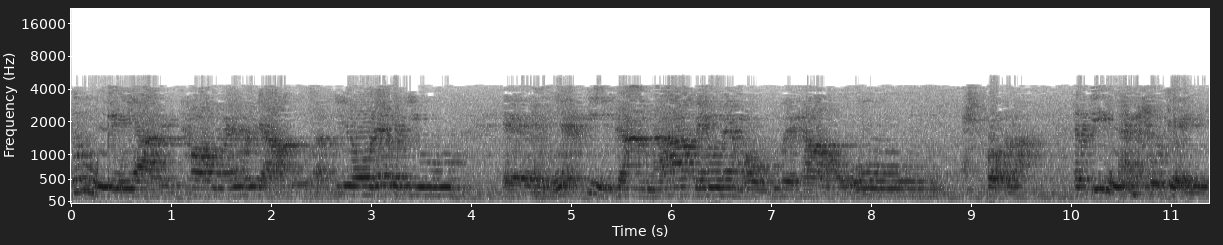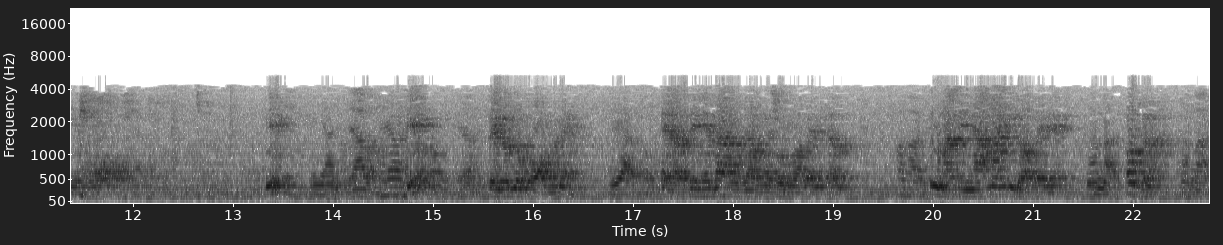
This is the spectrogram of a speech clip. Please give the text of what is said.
သူ့ဝိညာဉ်ထောင်လည်းမကြဘူးအပြောလည်းမကြည့်ဘူးအဲမျက်စိကနာပင်လည်းမဟုတ်ဘူးပဲထားပါဦးဟုတ်ကလားအတိညာချုပ်တဲ့နေရောဟင်ညာရပါဘူးဘယ်လိုလုပ်အောင်လဲရပါဘူးအဲ့တော့တင်သားကိုကြောင့်မဆိုပါပဲတော့ သူ့မှာတင်နာမရှိတော့ပဲလေဟုတ်ကလားဟုတ်ကလား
